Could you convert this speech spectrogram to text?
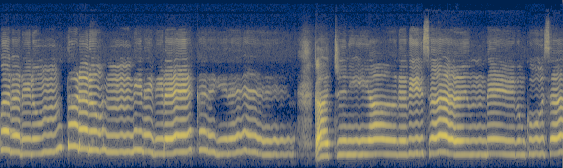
பகலிலும் தொடரும் நினைவிலே கரைகிறேன். காற்று நீயாக வீச உன்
